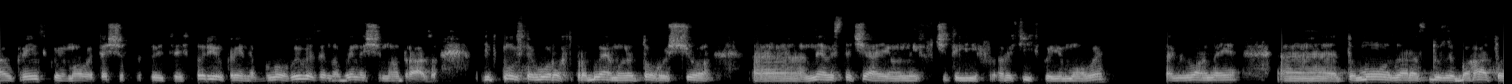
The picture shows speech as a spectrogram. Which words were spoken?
української мови, те, що стосується історії України, було вивезено, винищено одразу. Діткнувся ворог з проблемою того, що е, не вистачає у них вчителів російської мови. Так званої, Е, тому зараз дуже багато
